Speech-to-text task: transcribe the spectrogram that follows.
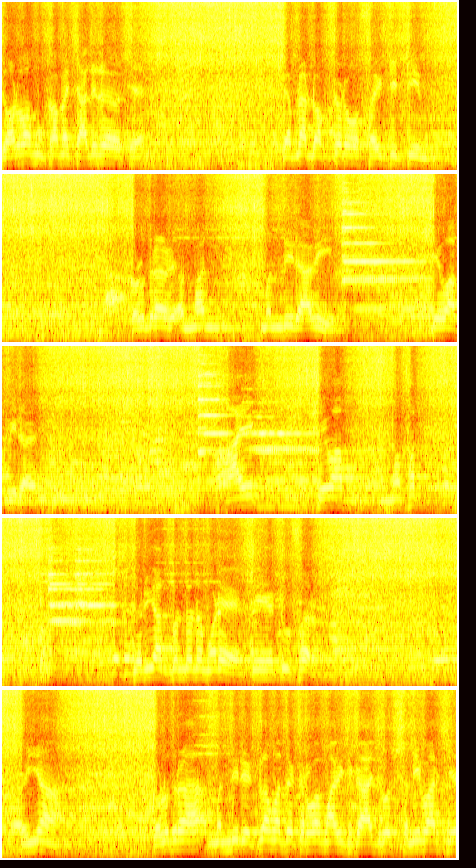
જોડવા મુકામે ચાલી રહ્યો છે. તેમના ડૉક્ટરો સહિતની ટીમ, વડોદરા હનુમાન મંદિર આવી સેવા આપી રહ્યા છે. આ એક સેવા મફત જરૂરિયાતમંદોને મળે તે હેતુસર અહીંયા વડોદરા મંદિર એટલા માટે કરવામાં આવી છે કે આજ રોજ શનિવાર છે.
